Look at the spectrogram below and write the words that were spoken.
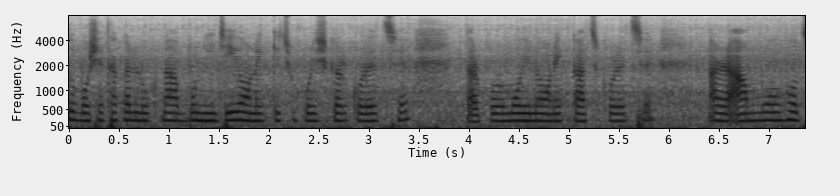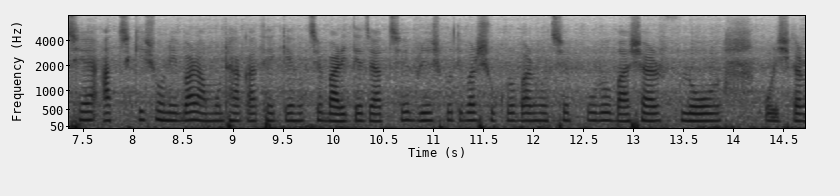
তো বসে থাকার লোক না, আব্বু নিজেই অনেক কিছু পরিষ্কার করেছে, তারপর মইনও অনেক কাজ করেছে। আর আম্মু হচ্ছে, আজকে শনিবার আম্মু ঢাকা থেকে হচ্ছে বাড়িতে যাচ্ছে। বৃহস্পতিবার, শুক্রবার হচ্ছে পুরো বাসার ফ্লোর পরিষ্কার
